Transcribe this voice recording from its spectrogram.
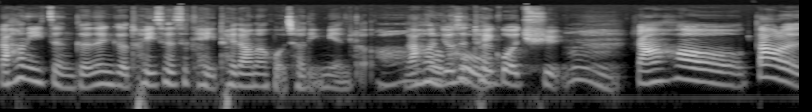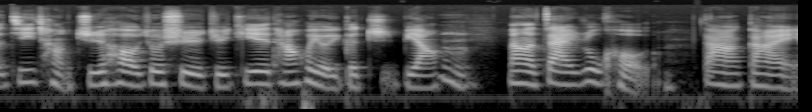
然后你整个那个推车是可以推到那火车里面的，哦、然后你就是推过去，嗯，然后到了机场之后，就是直接它会有一个指标，嗯，那在入口大概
